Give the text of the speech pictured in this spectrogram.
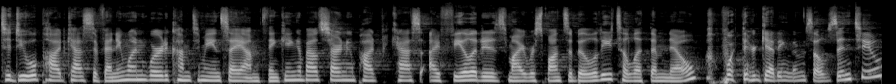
to do a podcast. If anyone were to come to me and say, I'm thinking about starting a podcast, I feel it is my responsibility to let them know what they're getting themselves into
